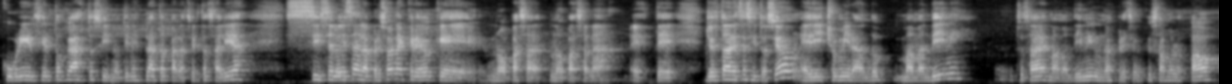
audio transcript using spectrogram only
cubrir ciertos gastos, si no tienes plata para ciertas salidas, si se lo dices a la persona, creo que no pasa, no pasa nada. Este, yo estaba en esa situación, he dicho mirando Mamandini, tú sabes, mamandini, una expresión que usamos los pavos.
